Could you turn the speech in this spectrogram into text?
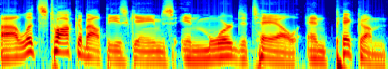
Uh, let's talk about these games in more detail and pick them.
